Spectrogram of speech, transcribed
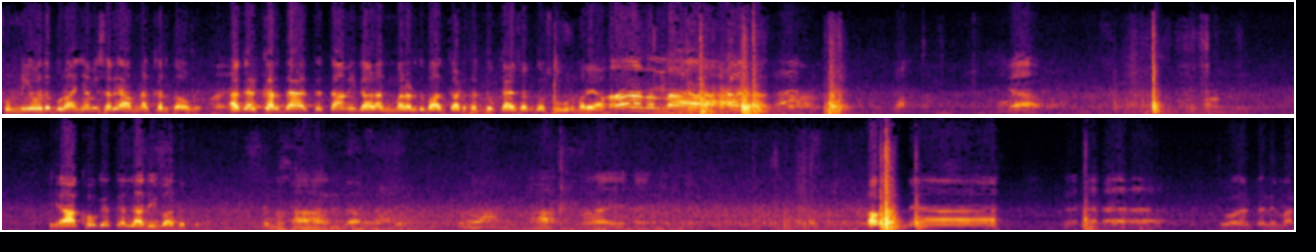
سننی ہوئے تو برائیاں بھی سر عام نہ کرتا ہوئے۔ اگر کرتا ہے تو تاوی گالا مرن تو بعد کٹ سکتے کہہ سکتے سور مریا۔ یہ آخو گے تو اللہ دی عبادت پہلے مار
